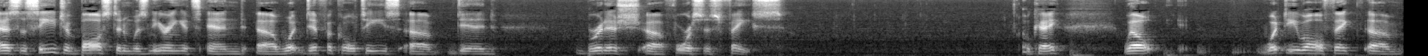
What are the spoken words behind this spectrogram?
As the siege of Boston was nearing its end, uh, what difficulties uh, did British uh, forces face? Okay. Well, what do you all think um,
